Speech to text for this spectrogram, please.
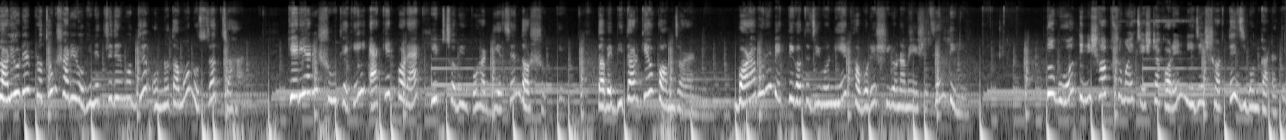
টলিউডের প্রথম সারির অভিনেত্রীদের মধ্যে অন্যতম নুসরত জাহান। কেরিয়ারের শুরু থেকেই একের পর এক হিট ছবি উপহার দিয়েছেন দর্শককে। তবে বিতর্কেও কম জড়াননি। বরাবরই ব্যক্তিগত জীবন নিয়ে খবরের শিরোনামে এসেছেন তিনি। তবুও তিনি সব সময় চেষ্টা করেন নিজের শর্তে জীবন কাটাতে।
